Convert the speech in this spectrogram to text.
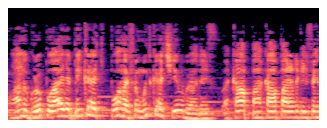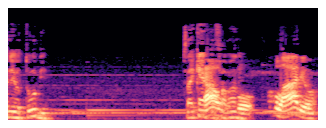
lá no grupo lá, ele é bem criativo. Porra, ele foi muito criativo, brother. Aquela, aquela parada que ele fez no YouTube. Sabe quem é que tá falando? O formulário.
